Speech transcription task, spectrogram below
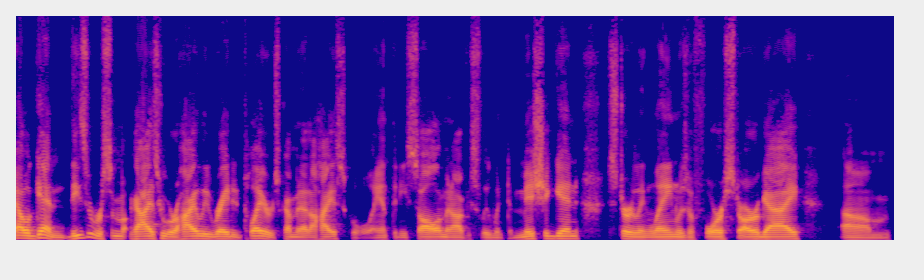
Now again these were some guys who were highly rated players coming out of high school. Anthony solomon obviously went to michigan. Sterling lane was a four star guy. Um,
